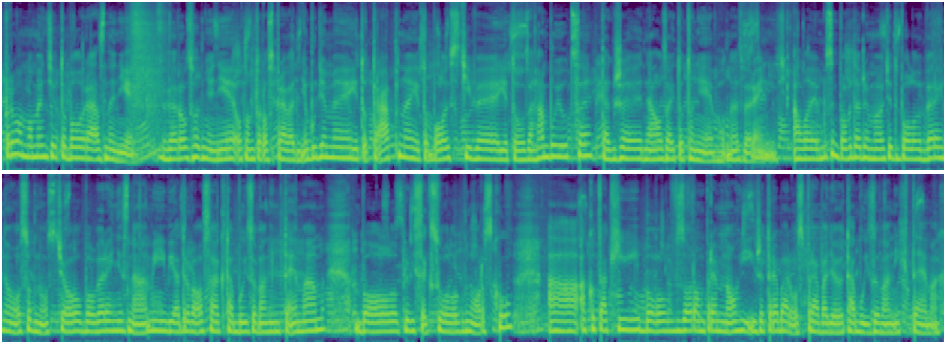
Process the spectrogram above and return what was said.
prvom momente to bolo rázne nie. Rozhodne nie, o tomto rozprávať nebudeme, je to trápne, je to bolestivé, je to zahambujúce, takže naozaj toto nie je vhodné zverejniť. Ale musím povedať, že môj otec bol verejnou osobnosťou, bol verejne známy, vyjadroval sa k tabuizovaným témam, bol prvý sexuolog v Norsku a ako taký bol vzorom pre mnohých, že treba rozprávať o tabuizovaných témach.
